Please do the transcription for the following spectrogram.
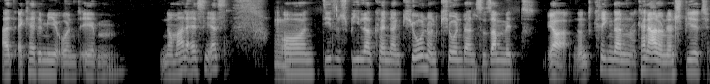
Halt Academy und eben normale LCS. Mhm. Und diese Spieler können dann queuen und queuen dann zusammen mit, ja, und kriegen dann, keine Ahnung, dann spielt,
